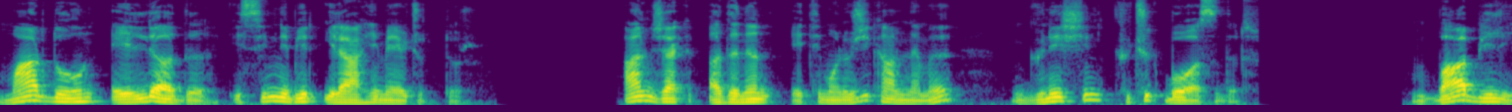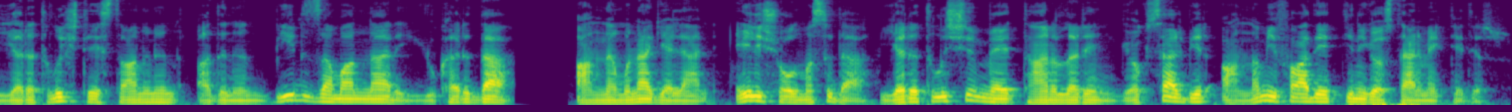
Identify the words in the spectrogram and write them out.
Marduk'un 50 adı isimli bir ilahi mevcuttur. Ancak adının etimolojik anlamı güneşin küçük boğasıdır. Babil yaratılış destanının adının bir zamanlar yukarıda anlamına gelen Eliş olması da yaratılışın ve tanrıların göksel bir anlam ifade ettiğini göstermektedir.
